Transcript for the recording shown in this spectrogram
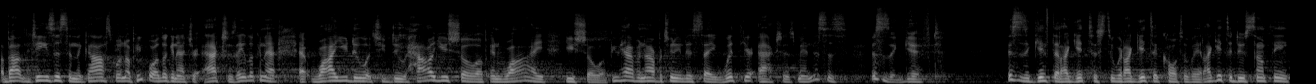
about Jesus and the gospel, no, people are looking at your actions. They're looking at, at why you do what you do, how you show up, and why you show up. You have an opportunity to say with your actions, man, this is, this is a gift. This is a gift that I get to steward, I get to cultivate. I get to do something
